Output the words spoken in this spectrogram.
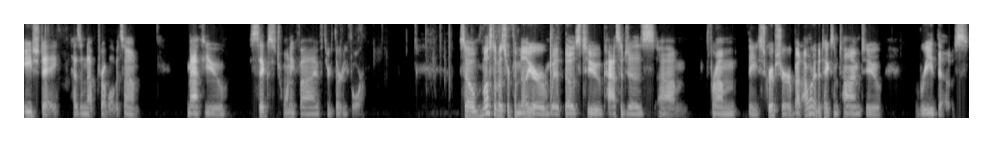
Each day has enough trouble of its own. Matthew 6 25 through 34. So, most of us are familiar with those two passages um, from the scripture, but I wanted to take some time to read those,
